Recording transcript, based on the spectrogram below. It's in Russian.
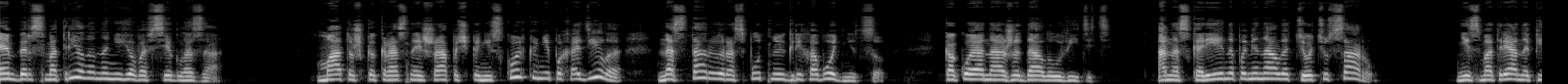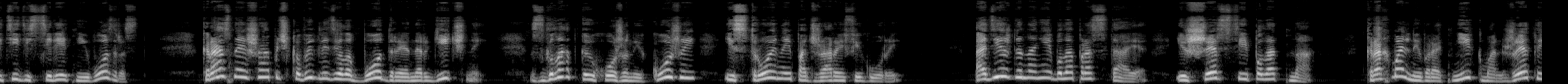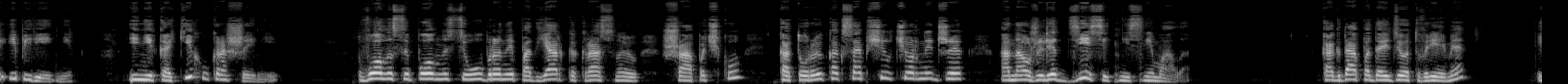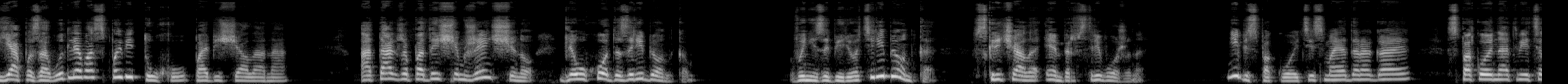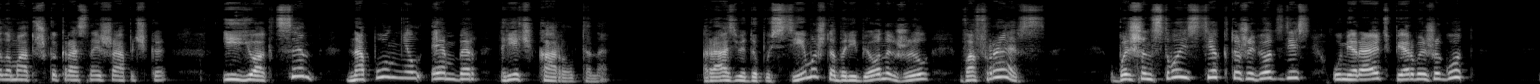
Эмбер смотрела на нее во все глаза. Матушка Красная Шапочка нисколько не походила на старую распутную греховодницу, какой она ожидала увидеть. Она скорее напоминала тетю Сару. Несмотря на пятидесятилетний возраст, Красная Шапочка выглядела бодрой, энергичной, с гладкой ухоженной кожей и стройной поджарой фигурой. Одежда на ней была простая, из шерсти и полотна, крахмальный воротник, манжеты и передник, и никаких украшений. Волосы полностью убраны под ярко-красную шапочку, которую, как сообщил черный Джек, она уже лет десять не снимала. «Когда подойдет время, я позову для вас повитуху», — пообещала она, «а также подыщем женщину для ухода за ребенком. Вы не заберете ребенка? — вскричала Эмбер встревоженно. — Не беспокойтесь, моя дорогая, — спокойно ответила матушка Красная Шапочка, и ее акцент наполнил Эмбер речь Карлтона. — Разве допустимо, чтобы ребенок жил во Фраерс? Большинство из тех, кто живет здесь, умирают в первый же год.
